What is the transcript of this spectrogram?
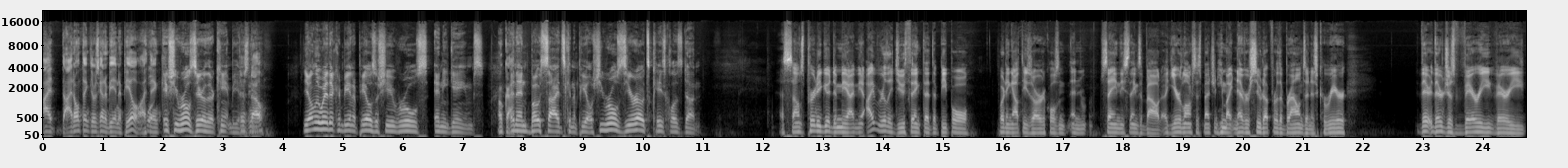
I I don't think there's going to be an appeal. I think if she rules zero, there can't be. An there's appeal. no. The only way there can be an appeal is if she rules any games. Okay. And then both sides can appeal. If she rules zero, it's case closed done. That sounds pretty good to me. I mean, I really do think that the people putting out these articles and, and saying these things about a year long suspension, he might never suit up for the Browns in his career. They're they're just very very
